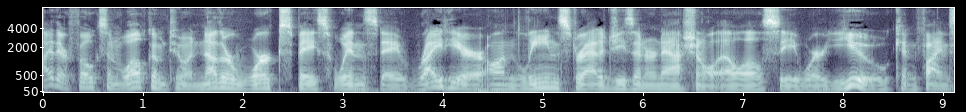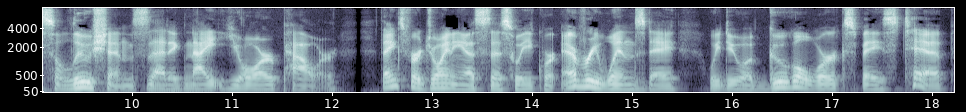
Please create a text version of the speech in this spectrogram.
Hi there, folks, and welcome to another Workspace Wednesday right here on Lean Strategies International LLC, where you can find solutions that ignite your power. Thanks for joining us this week, where every Wednesday we do a Google Workspace tip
